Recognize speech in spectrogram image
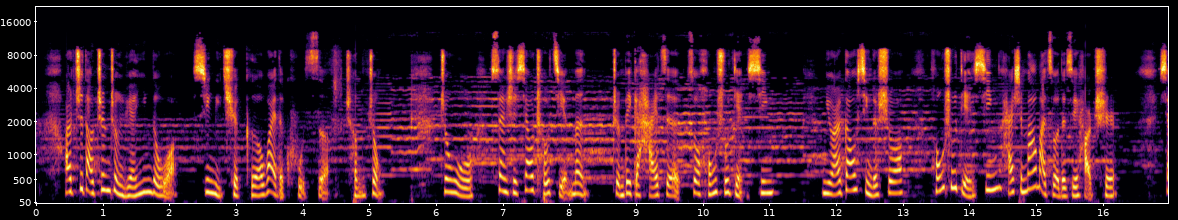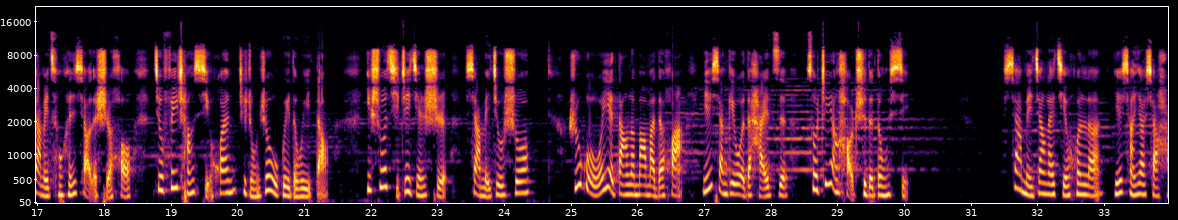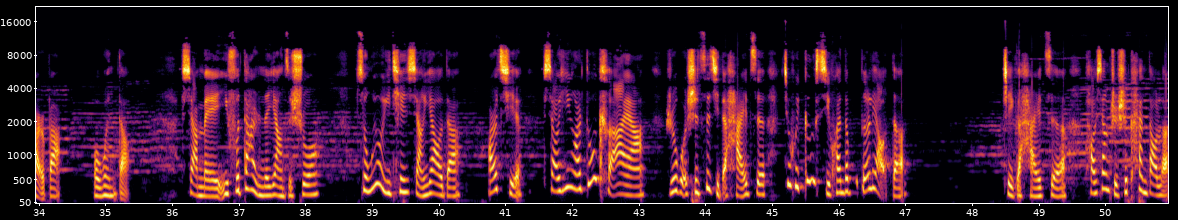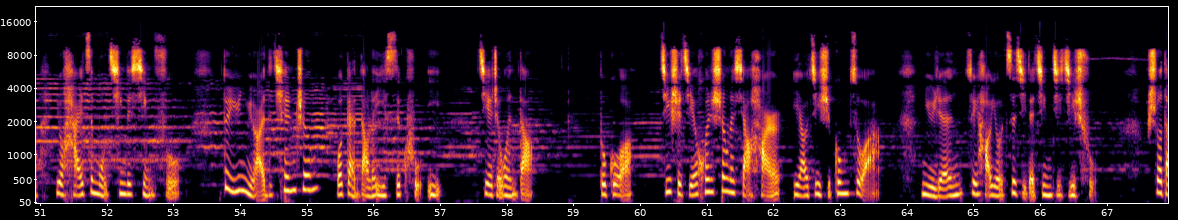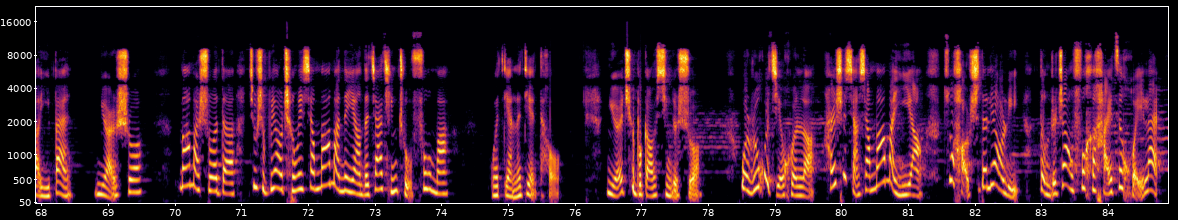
而知道真正原因的我，心里却格外的苦涩沉重。中午算是消愁解闷，准备给孩子做红薯点心。女儿高兴地说：“红薯点心还是妈妈做的最好吃。”夏美从很小的时候就非常喜欢这种肉桂的味道。一说起这件事，夏美就说：“如果我也当了妈妈的话，也想给我的孩子做这样好吃的东西。”夏美将来结婚了，也想要小孩吧？我问道。夏美一副大人的样子说：“总有一天想要的，而且小婴儿多可爱啊！如果是自己的孩子，就会更喜欢的不得了的。”这个孩子好像只是看到了有孩子母亲的幸福，对于女儿的天真，我感到了一丝苦意。接着问道：“不过，即使结婚生了小孩，也要继续工作啊？”女人最好有自己的经济基础。说到一半，女儿说：“妈妈说的就是不要成为像妈妈那样的家庭主妇吗？”我点了点头。女儿却不高兴地说：“我如果结婚了，还是想像妈妈一样做好吃的料理，等着丈夫和孩子回来。”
